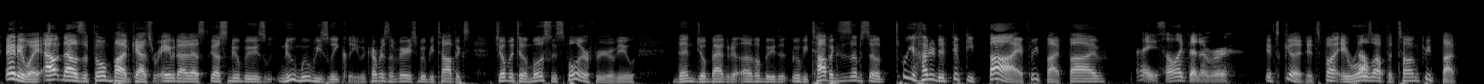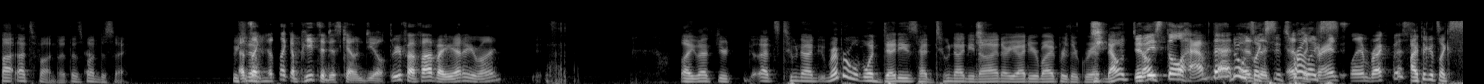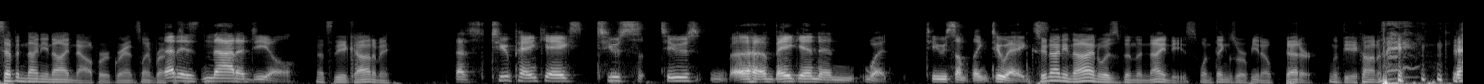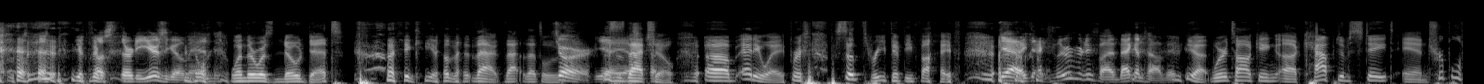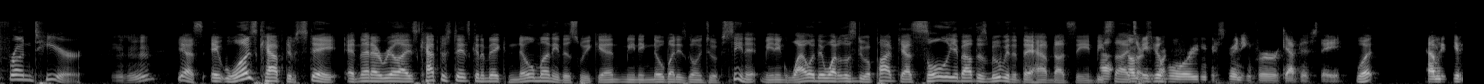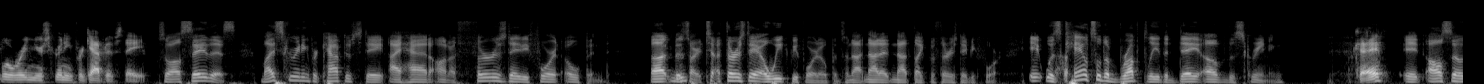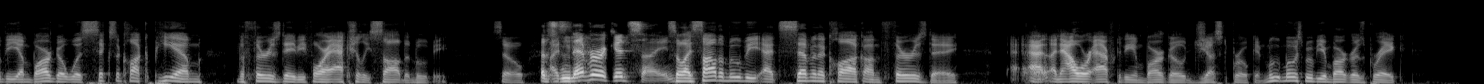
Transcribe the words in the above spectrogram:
Anyway, Out Now is a film podcast where Abe and I discuss new movies, new movies weekly. We cover some various movie topics, jump into a mostly spoiler-free review, then jump back into other movie, movie topics. This is episode 355, 355. Nice. I like that number. It's good. It's fun. It rolls Oh. off the tongue. 355. That's fun. That's fun to say. We That's like have- that's like a pizza discount deal. Three five five. Are you out of your mind? Like that's your that's 290. Remember when Denny's had 299? Are you out of your mind for their grand? Now, Do now they still have that? No, it's like- a, it's probably a like Grand Slam breakfast. I think it's like 799 now for a Grand Slam breakfast. that is not a deal. That's the economy. That's two pancakes, two s two uh, bacon, and what? Two something, two eggs. Two ninety nine was in the nineties when things were you know better with the economy. That was thirty years ago, man. when there was no debt, like you know that that, that that's what. Sure. Yeah. this is that show. Um. Anyway, for episode three fifty five. Yeah, exactly. Three fifty five. Back on topic. yeah, we're talking uh, Captive State and Triple Frontier. hmm Yes, it was Captive State, and then I realized Captive State's going to make no money this weekend, meaning nobody's going to have seen it. Meaning, why would they want to listen to a podcast solely about this movie that they have not seen? How, Besides, how our many smart- people were in your screening for Captive State? what? How many people were in your screening for Captive State? So I'll say this: my screening for Captive State I had on a Thursday before it opened. Uh, no, sorry, t- Thursday a week before it opened, so not not not like the Thursday before. It was canceled abruptly the day of the screening. Okay. It also the embargo was six o'clock p.m. the Thursday before I actually saw the movie. So That's I, never a good sign. so I saw the movie at seven o'clock on Thursday, at uh-huh. an hour after the embargo just broken. Mo- Most movie embargoes break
